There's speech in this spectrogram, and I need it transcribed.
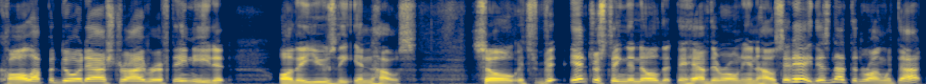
call up a DoorDash driver if they need it, or they use the in-house. So it's v- interesting to know that they have their own in-house. And hey, there's nothing wrong with that.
